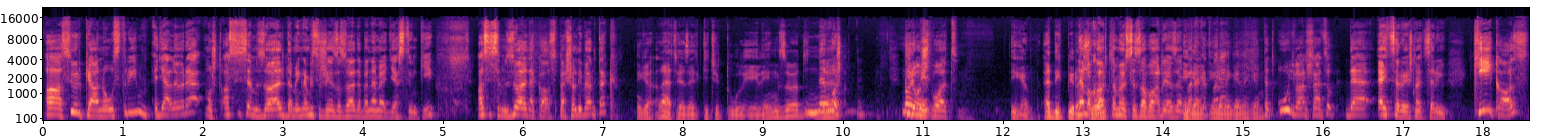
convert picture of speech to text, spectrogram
A szürke a no stream egyelőre, most azt hiszem zöld, de még nem biztos, hogy ez a zöld, ebben nem egyeztünk ki. Azt hiszem zöldek a special eventek. Igen, lehet, hogy ez egy kicsit túl élénk zöld, Nem de most piros még- volt. Igen, eddig piros Nem volt. akartam összezavarni az embereket igen, vele. igen, igen. Tehát úgy van, srácok, de egyszerű és nagyszerű. Kék az,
